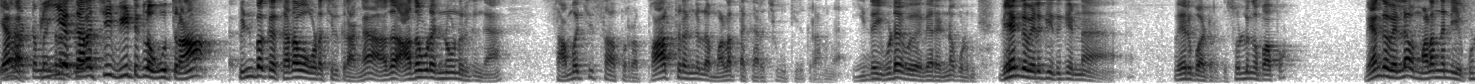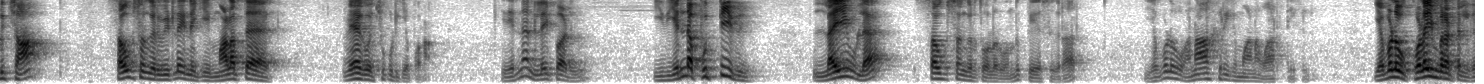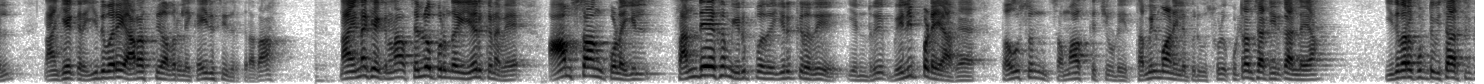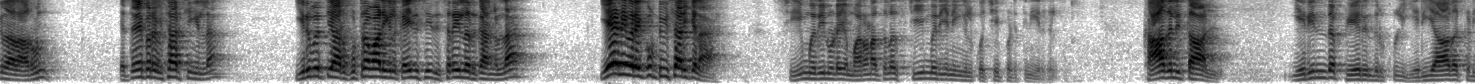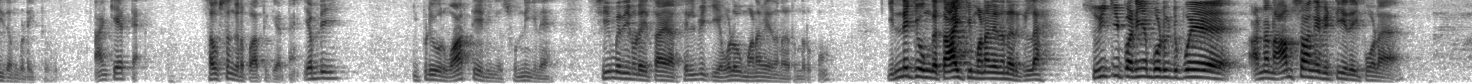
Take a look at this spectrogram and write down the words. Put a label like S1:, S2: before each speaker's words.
S1: போராட்டம்
S2: டீயை கரைச்சி வீட்டுக்குள்ள ஊத்துறான் பின்பக்க கதவை உடைச்சிருக்கிறாங்க. அது அதை விட இன்னொன்று இருக்குங்க. சமைச்சு சாப்பிட்ற பாத்திரங்களில் மலத்தை கரைச்சி ஊற்றிருக்கிறானுங்க இதை விட வேற என்ன கொடுமை? வேங்கவேலுக்கு இதுக்கு என்ன வேறுபாடு இருக்குது சொல்லுங்கள் பார்ப்போம் வேங்கவேலில் மலம் தண்ணியை குடித்தான் சவுக் சங்கர் வீட்டில் இன்னைக்கு மலத்தை வேக வச்சு குடிக்க போகிறான் இது என்ன நிலைப்பாடு? இது? இது என்ன புத்தி இது? லைவில் சவுக் சங்கர் தோழர் வந்து பேசுகிறார். எவ்வளவு அநாகரிகமான வார்த்தைகள். எவ்வளவு கொலை மிரட்டல்கள். நான் கேட்குறேன் இதுவரை அரசு அவர்களை கைது செய்திருக்கிறதா? நான் என்ன கேட்குறேன்னா செல்வப்பிருந்த ஏற்கனவே ஆம்சாங் கொலையில் சந்தேகம் இருப்பது இருக்கிறது என்று வெளிப்படையாக பகுசன் சமாஜ் கட்சியினுடைய தமிழ் மாநில பிரிவு சொல்லி குற்றம் சாட்டியிருக்கா இல்லையா? இதுவரை கூப்பிட்டு விசாரிச்சிருக்கிறார் அருண்? எத்தனை பேரை விசாரிச்சிங்கல்ல? இருபத்தி ஆறு குற்றவாளிகள் கைது செய்து சிறையில் இருக்காங்கல்ல? ஏன் இவரை கூப்பிட்டு விசாரிக்கல? ஸ்ரீமதியினுடைய மரணத்தில் ஸ்ரீமதியை நீங்கள் கொச்சைப்படுத்தினீர்கள். காதலித்தால் எரிந்த பேருந்திற்குள் எரியாத கடிதம் கிடைத்தது நான் கேட்டேன். சவுசங்கரை பார்த்து கேட்டேன். எப்படி? இப்படி ஒரு வார்த்தையை நீங்கள் சொன்னீங்களே ஸ்ரீமதியினுடைய தாயார் செல்விக்கு எவ்வளவு மனவேதனை இருந்திருக்கும்? இன்றைக்கி உங்கள் தாய்க்கு மனவேதனை இருக்குல்ல சுவிக்கி பணியம் போட்டுக்கிட்டு போய் அண்ணன் ஆம்சாங்கை வெட்டியதைப் போல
